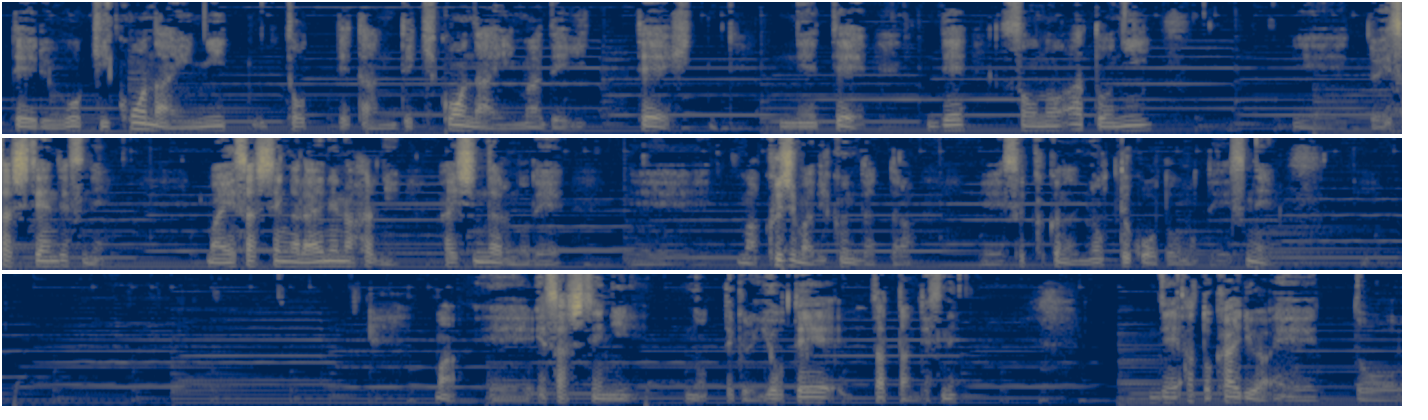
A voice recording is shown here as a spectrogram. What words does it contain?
テルを木古内に取ってたんで、木古内まで行って、寝て、で、その後に、えー、っと、江差支店ですね。まあ、江差支店が来年の春に配信になるので、えー、まあ、9時まで行くんだったら、えー、せっかくなので乗ってこうと思ってですね、まあ、えー、江差支店に乗ってくる予定だったんですね。で、あと帰りは、えー、っと、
